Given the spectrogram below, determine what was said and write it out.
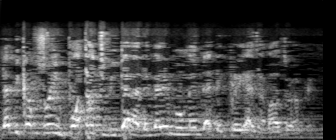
that becomes so important to be done at the very moment that the prayer is about to happen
